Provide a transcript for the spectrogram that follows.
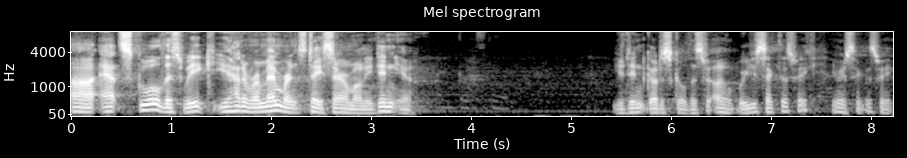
uh, at school this week you had a Remembrance Day ceremony, didn't you? You didn't go to school this week. Oh, were you sick this week? You were sick this week.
